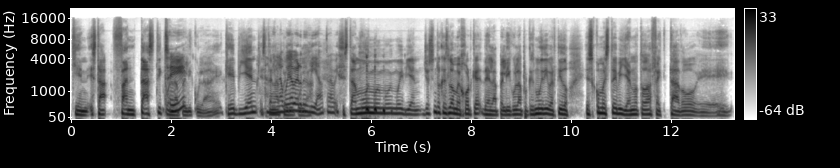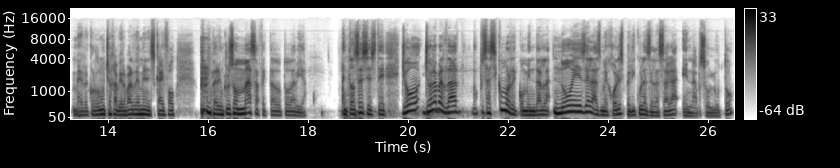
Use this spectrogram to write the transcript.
quien está fantástico en la película. ¿eh? Qué bien está en la, película. La voy a ver de día otra vez. Está muy, muy, muy, muy bien. Yo siento que es lo mejor que de la película porque es muy divertido. Es como este villano todo afectado. Eh, me recordó mucho a Javier Bardem en Skyfall, pero incluso más afectado todavía. Entonces, este, yo, yo la verdad, pues así como recomendarla, no es de las mejores películas de la saga en absoluto.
